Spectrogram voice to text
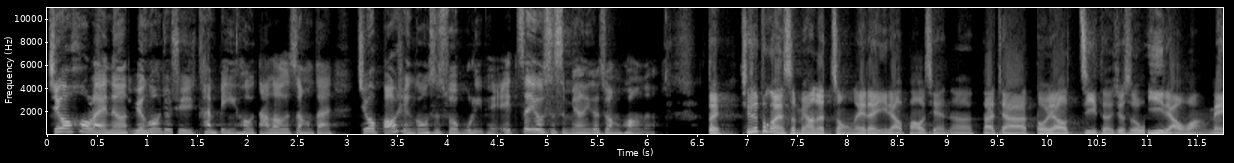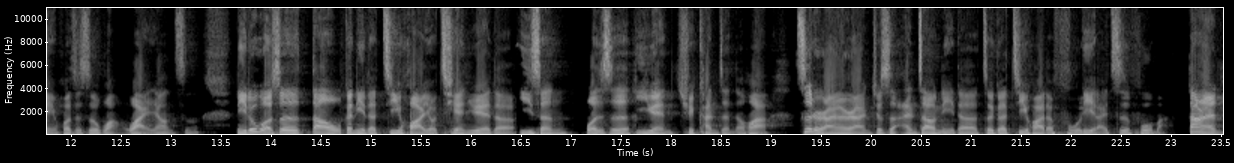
结果后来呢，员工就去看病以后拿到了账单，结果保险公司说不理赔，哎，这又是什么样一个状况呢？对，其实不管什么样的种类的医疗保险呢，大家都要记得，就是医疗往内或者是往外这样子。你如果是到跟你的计划有签约的医生或者是医院去看诊的话，自然而然就是按照你的这个计划的福利来支付嘛。当然，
